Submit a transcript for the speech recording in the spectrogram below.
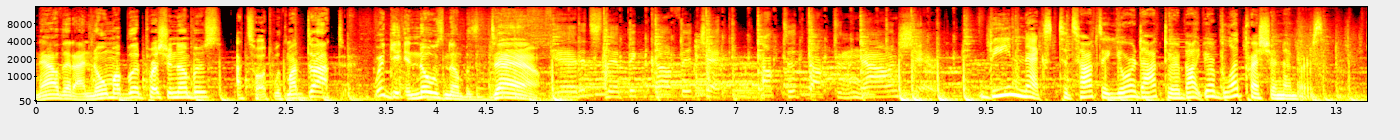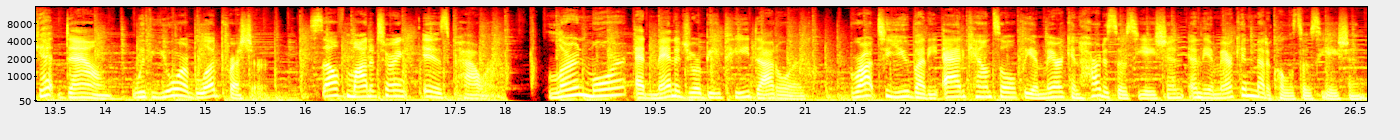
Now that I know my blood pressure numbers, I talked with my doctor. We're getting those numbers down. Get it, slip it, cuff it, check. Talk to doctor now and share it. Be next to talk to your doctor about your blood pressure numbers. Get down with your blood pressure. Self monitoring is power. Learn more at manageyourbp.org. Brought to you by the Ad Council, the American Heart Association, and the American Medical Association.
